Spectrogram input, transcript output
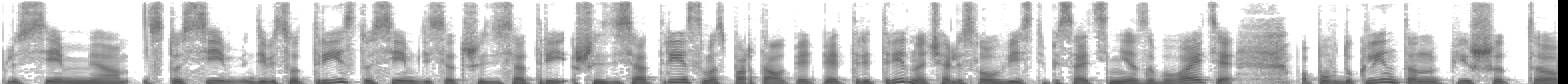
плюс 7 107 903 170 63 63. СМС-портал 5533. В начале слова «Вести» писать не забывайте. По поводу Клинтон пишет э,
